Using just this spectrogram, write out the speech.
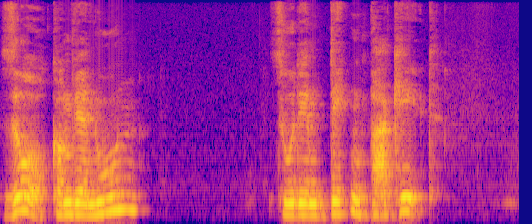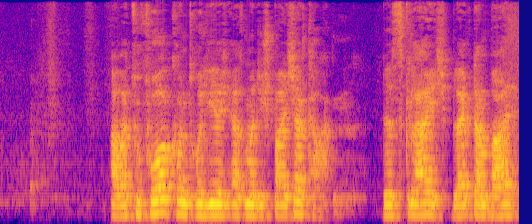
So, kommen wir nun zu dem dicken Paket. Aber zuvor kontrolliere ich erstmal die Speicherkarten. Bis gleich, bleibt am Ball.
